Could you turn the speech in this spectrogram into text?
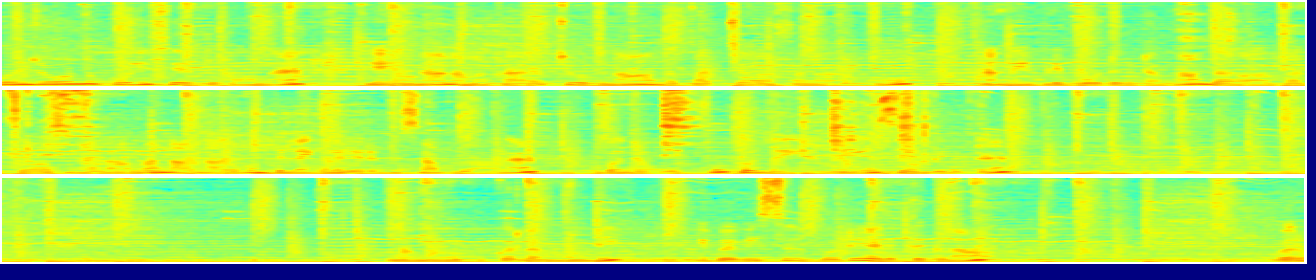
கொஞ்சோண்டு புளி சேர்த்துக்கோங்க. ஏன்னா நம்ம கரைச்சி ஊற்றினா அந்த பச்சை வாசனை இருக்கும். நம்ம இப்படி போட்டுக்கிட்டோம்னா அந்த பச்சை வாசனை இல்லாமல் நல்லாயிருக்கும். பிள்ளைங்களை விரும்பி சாப்பிடுவாங்க. கொஞ்சம் உப்பும் கொஞ்சம் எண்ணெயும் சேர்த்துக்கிட்டேன் நம்ம ஒரு குக்கரில் மூடி இப்போ விசில் போட்டு எடுத்துக்கலாம். ஒரு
